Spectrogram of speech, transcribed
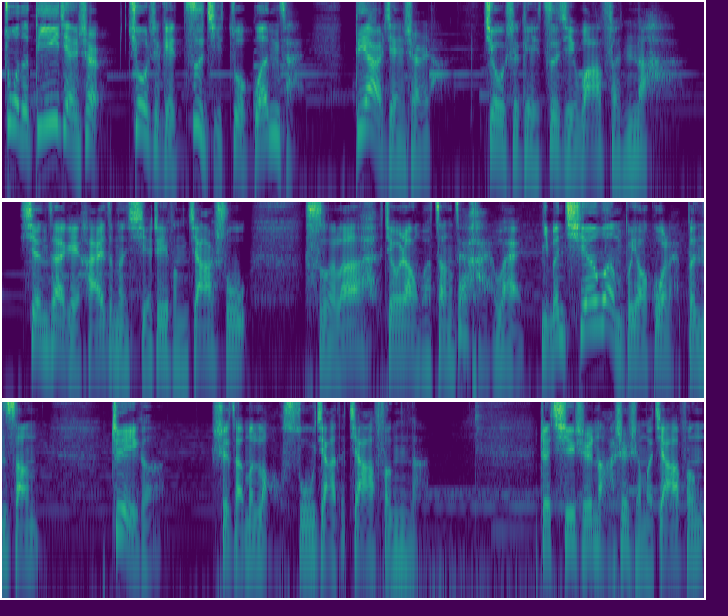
做的第一件事儿。就是给自己做棺材，第二件事呀，就是给自己挖坟呐。现在给孩子们写这封家书，死了就让我葬在海外，你们千万不要过来奔丧。这个是咱们老苏家的家风呢。这其实哪是什么家风，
